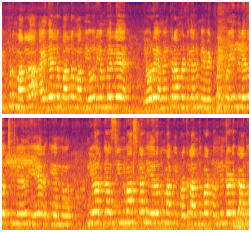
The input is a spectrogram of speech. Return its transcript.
ఇప్పుడు మరలా ఐదేళ్ళ పనులు మాకు ఎవరు ఎమ్మెల్యే ఎవరో వెంకరామరెడ్డి కానీ మేము ఎప్పుడు పోయింది లేదు వచ్చింది లేదు ఏ ఏ నియోజకవర్గం శ్రీనివాస్ కానీ ఏ రోజు మాకు ప్రజలు అందుబాటులో ఉండిండోడు కాదు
